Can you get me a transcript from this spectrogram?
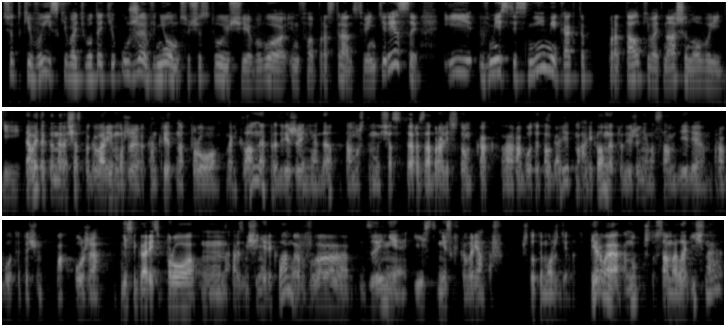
все-таки выискивать вот эти уже в нем существующие в его инфопространстве интересы и вместе с ними как-то проталкивать наши новые идеи. Давай тогда, наверное, сейчас поговорим уже конкретно про рекламное продвижение, да, потому что мы сейчас разобрались в том, как а, работает алгоритм, а рекламное продвижение на самом деле работает очень похоже. Если говорить про размещение рекламы, в Дзене есть несколько вариантов что ты можешь делать. Первое, ну, что самое логичное,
